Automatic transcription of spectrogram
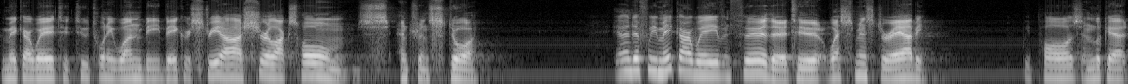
We make our way to 221B Baker Street. Ah, Sherlock Holmes' entrance door. And if we make our way even further to Westminster Abbey, we pause and look at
